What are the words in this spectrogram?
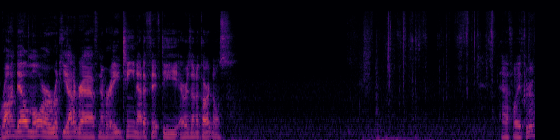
Rondale Moore, rookie autograph, number 18 out of 50, Arizona Cardinals. Halfway through.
